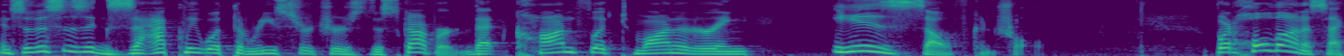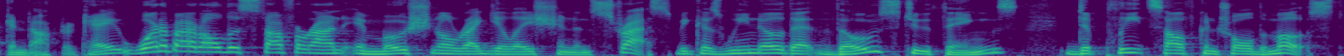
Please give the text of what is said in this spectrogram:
And so this is exactly what the researchers discovered that conflict monitoring is self control. But hold on a second, Dr. K. What about all this stuff around emotional regulation and stress? Because we know that those two things deplete self control the most.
